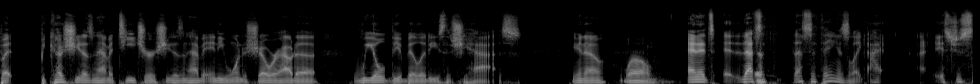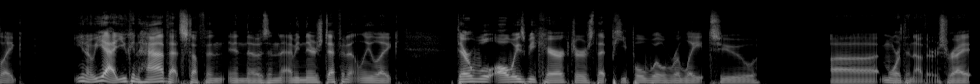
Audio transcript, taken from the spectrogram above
but because she doesn't have a teacher she doesn't have anyone to show her how to wield the abilities that she has you know Well, and it's eh, that's Yeah. that's the thing is like I- it's just like you know yeah you can have that stuff in in those and I mean there's definitely like there will always be characters that people will relate to uh more than others right?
